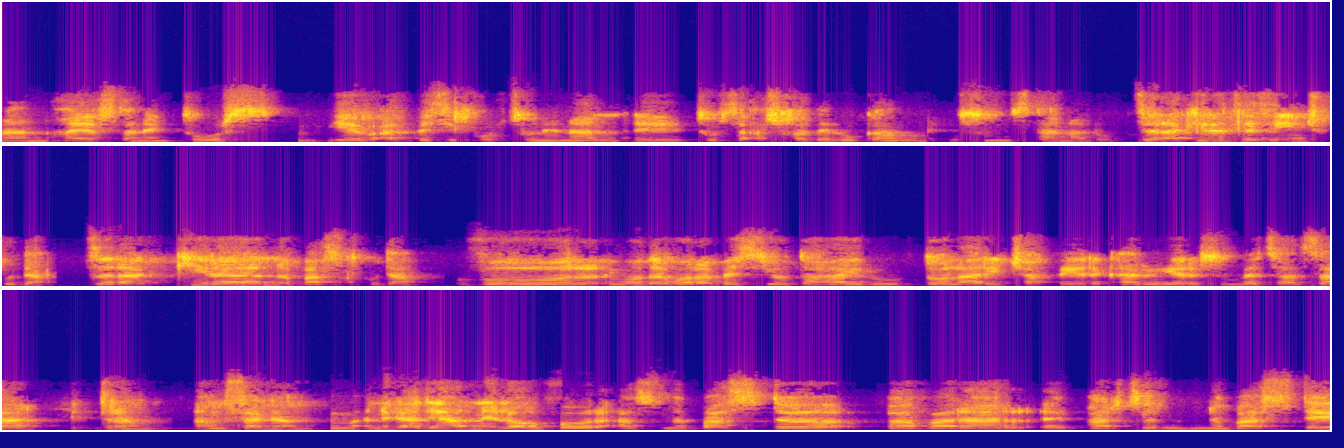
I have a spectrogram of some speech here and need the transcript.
լան Հայաստանեն դուրս եւ այդպեսի փորձ ունենան դուրս աշխատելու կամ ուսում ստանալու։ Ծրագիրը ցեզի ինչ կուտա։ Ծրագիրը նպաստ կուտա որ մոտավորապես 700 դոլարի չափ է 336000 դրամ ամսական նկատի առնելով որ ասնբաստը բավարար բարձր նպաստ է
